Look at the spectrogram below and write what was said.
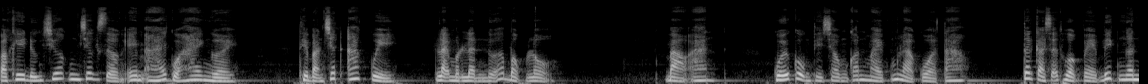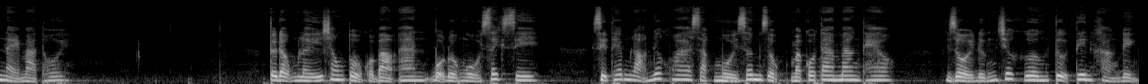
Và khi đứng trước chiếc giường êm ái của hai người, Thì bản chất ác quỷ Lại một lần nữa bộc lộ. Bảo An, Cuối cùng thì chồng con mày cũng là của tao. Tất cả sẽ thuộc về Bích Ngân này mà thôi. Tự động lấy trong tủ của Bảo An Bộ đồ ngủ sexy, Xịt thêm lọ nước hoa sặc mùi dâm dục Mà cô ta mang theo, Rồi đứng trước gương tự tin khẳng định.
